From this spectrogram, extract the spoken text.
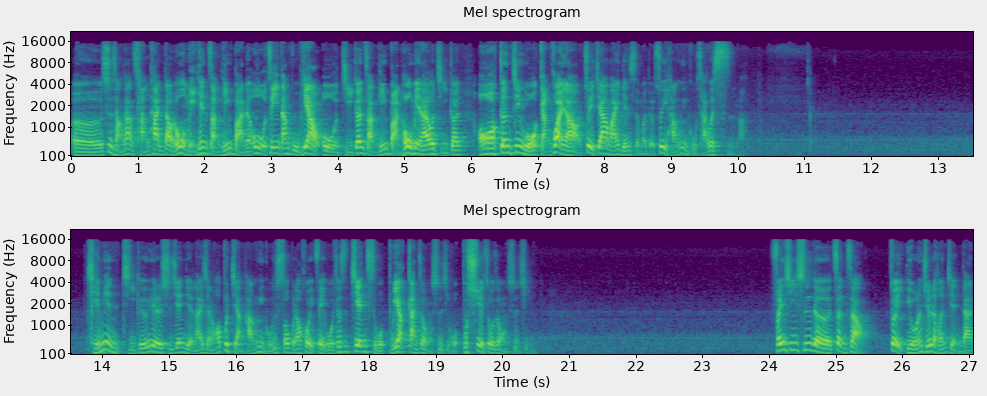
呃市场上常看到的，我每天涨停板的哦，这一档股票哦几根涨停板，后面还有几根哦跟进我赶快啊，最佳买点什么的，所以航运股才会死嘛。前面几个月的时间点来讲的话，不讲航运股是收不到会费，我就是坚持我不要干这种事情，我不屑做这种事情。分析师的证照，对有人觉得很简单，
